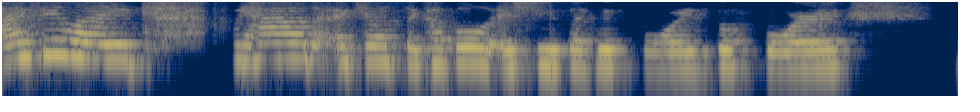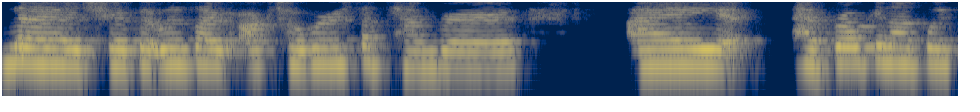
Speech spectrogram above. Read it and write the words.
I feel like we had, I guess, a couple issues like with boys before the trip. It was like October, or September. I had broken up with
